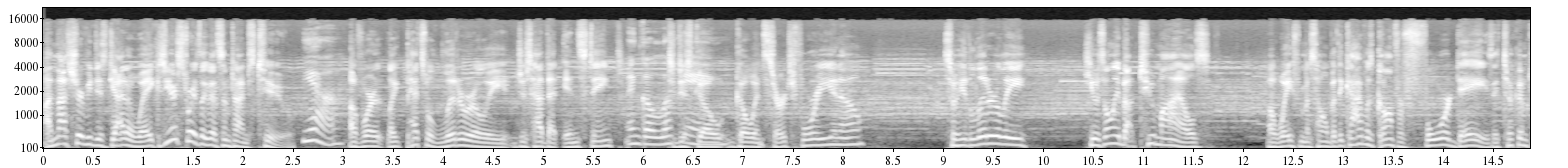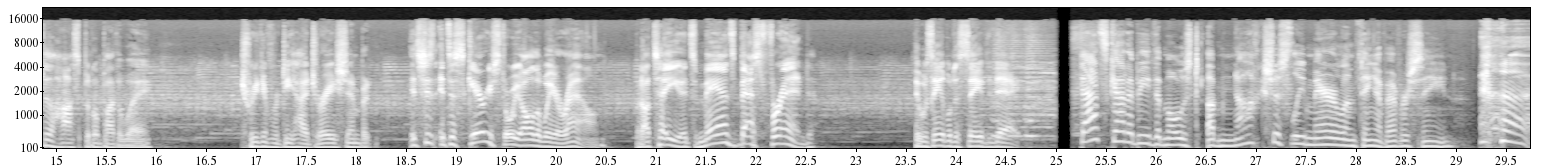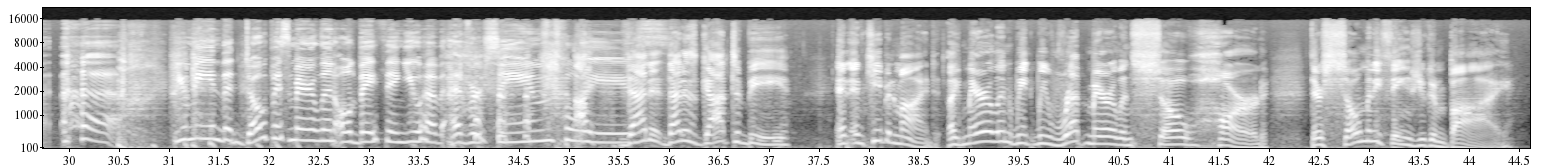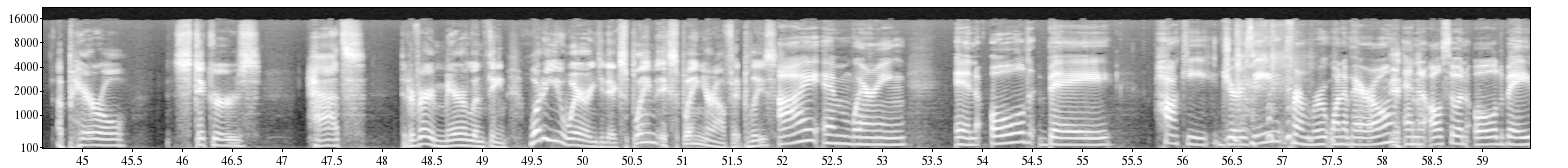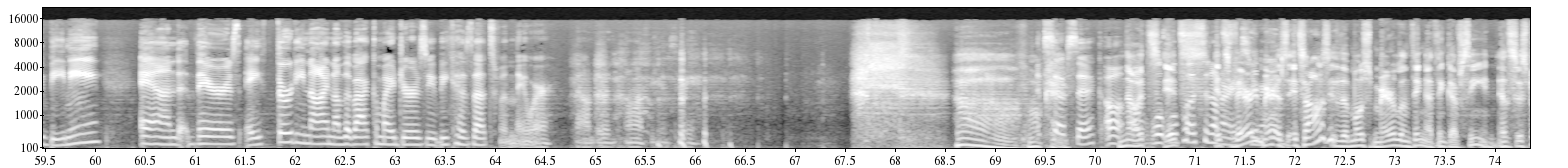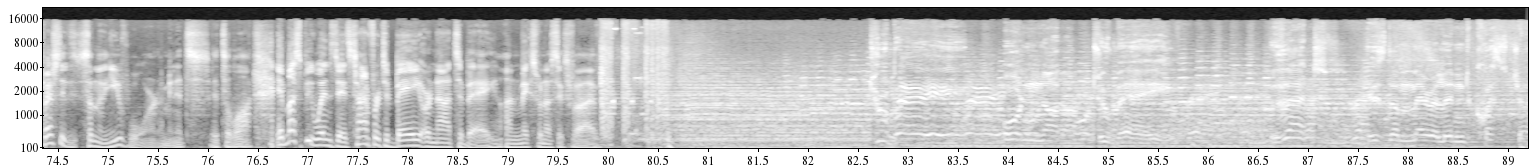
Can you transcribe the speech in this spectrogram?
I'm not sure if he just got away because you hear stories like that sometimes too. Yeah. Of where like pets will literally just have that instinct And go look to just go go and search for you, you know. So he literally he was only about two miles away from his home, but the guy was gone for four days. They took him to the hospital, by the way, treat him for dehydration. But it's just it's a scary story all the way around. But I'll tell you, it's man's best friend that was able to save the day. That's got to be the most obnoxiously Maryland thing I've ever seen. You mean the dopest Maryland Old Bay thing you have ever seen? Please. That is that has got to be and, and keep in mind, like Maryland, we we rep Maryland so hard. There's so many things you can buy. Apparel, stickers, hats that are very Maryland themed. What are you wearing today? Explain explain your outfit, please. I am wearing an Old Bay hockey jersey from Route One Apparel, and then also an Old Bay beanie. And there's a 39 on the back of my jersey because that's when they were founded. I don't know if you can see. Ah, okay. It's so sick. I'll, no, I'll- it's we'll, we'll it's, post it on it's our very Instagram. Maryland. It's honestly the most Maryland thing I think I've seen. It's especially something that you've worn. I mean, it's it's a lot. It must be Wednesday. It's time for to bay or not to bay on Mix 1065. To bay or not to bay? That is the Maryland question.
